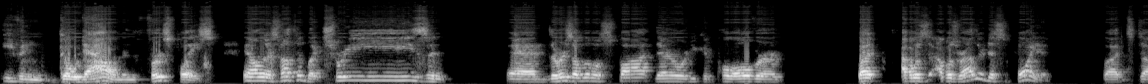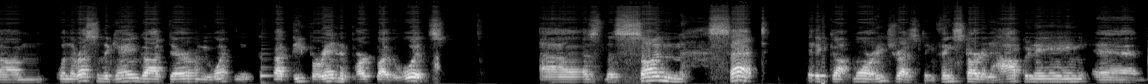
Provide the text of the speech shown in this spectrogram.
even go down in the first place. You know, there's nothing but trees and and there is a little spot there where you can pull over. But I was I was rather disappointed. But um, when the rest of the gang got there and we went and got deeper in and parked by the woods, as the sun set, it got more interesting. Things started happening, and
